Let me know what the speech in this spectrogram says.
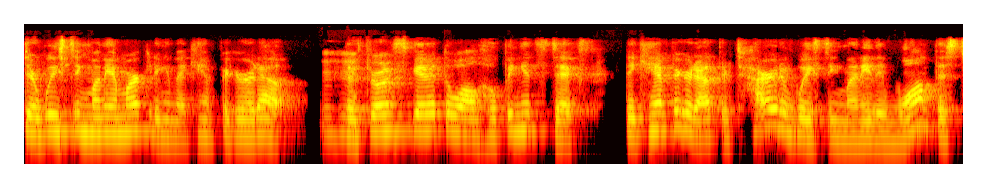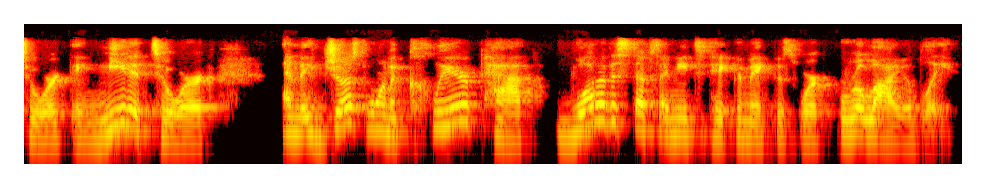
they're wasting money on marketing and they can't figure it out. Mm-hmm. They're throwing spaghetti at the wall, hoping it sticks. They can't figure it out. They're tired of wasting money. They want this to work. They need it to work. And they just want a clear path. What are the steps I need to take to make this work reliably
